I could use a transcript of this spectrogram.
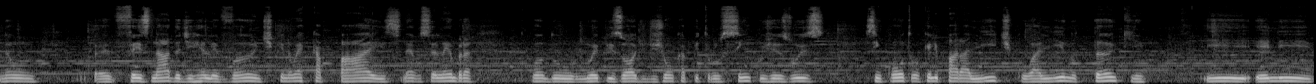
não fez nada de relevante, que não é capaz. Né? Você lembra quando no episódio de João capítulo 5, Jesus se encontra com aquele paralítico ali no tanque e ele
